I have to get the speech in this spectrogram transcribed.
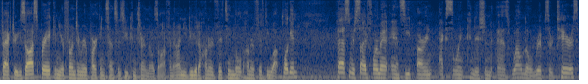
factory exhaust brake and your front and rear parking sensors, you can turn those off and on. You do get a 115 volt, 150 watt plug-in. Passenger side floor mat and seat are in excellent condition as well. No rips or tears.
